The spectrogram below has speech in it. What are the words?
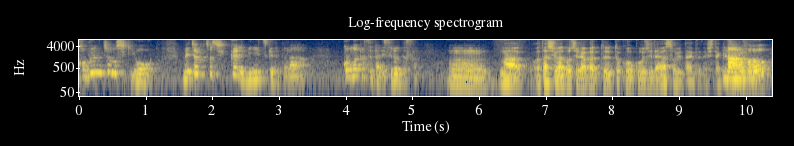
古文常識をめちゃくちゃしっかり身につけてたらごまかせたりするんですか？うんまあ私はどちらかというと高校時代はそういうタイプでしたけど。なるほど。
